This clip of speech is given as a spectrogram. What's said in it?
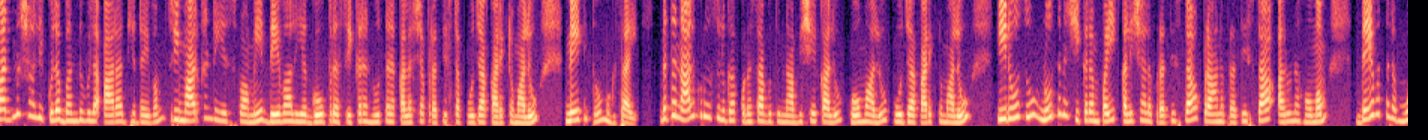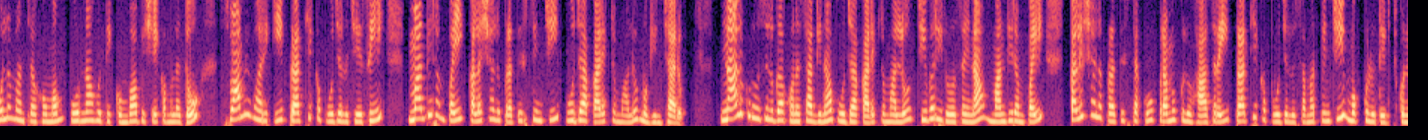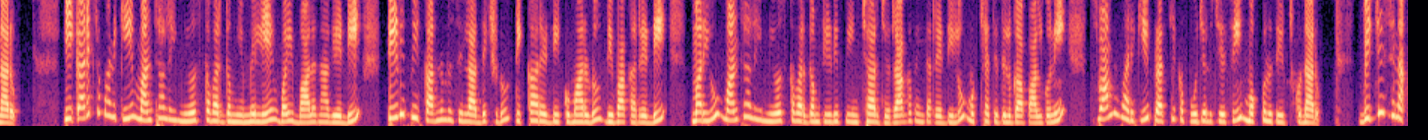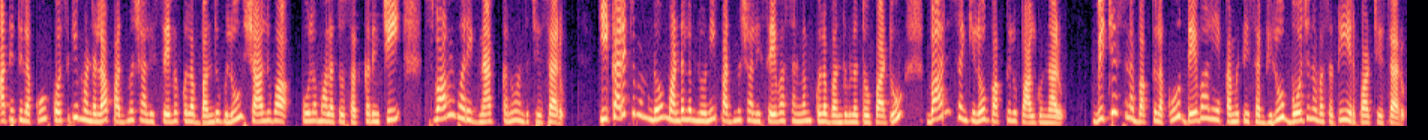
పద్మశాలి కుల బంధువుల ఆరాధ్య దైవం శ్రీ మార్కండేయ స్వామి దేవాలయ గోపుర శిఖర నూతన కలశ ప్రతిష్ట పూజా కార్యక్రమాలు నేటితో ముగిశాయి. గత నాలుగు రోజులుగా కొనసాగుతున్న అభిషేకాలు హోమాలు పూజా కార్యక్రమాలు ఈ రోజు నూతన శిఖరంపై కలిశాల ప్రతిష్ట ప్రాణ ప్రతిష్ఠ అరుణ హోమం దేవతల మూలమంత్ర హోమం పూర్ణాహుతి కుంభాభిషేకములతో స్వామివారికి ప్రత్యేక పూజలు చేసి మందిరంపై కలశాలు ప్రతిష్ఠించి పూజా కార్యక్రమాలు ముగించారు. నాలుగు రోజులుగా కొనసాగిన పూజా కార్యక్రమాల్లో చివరి రోజైన మందిరంపై కలశాల ప్రతిష్టకు ప్రముఖులు హాజరై ప్రత్యేక పూజలు సమర్పించి మొక్కులు తీర్చుకున్నారు. ఈ కార్యక్రమానికి మంత్రాలయం నియోజకవర్గం MLA Y Balanagireddy TDP Kurnool జిల్లా అధ్యక్షుడు తిక్కారెడ్డి కుమారుడు దివాకర్ రెడ్డి మరియు మంత్రాలయం నియోజకవర్గం టీడీపీ ఇన్ఛార్జ్ రాఘవేందర్ రెడ్డిలు ముఖ్య అతిథులుగా పాల్గొని స్వామివారికి ప్రత్యేక పూజలు చేసి మొక్కులు తీర్చుకున్నారు. విచ్చేసిన అతిథులకు కొసిగి మండల పద్మశాలి సేవకుల బంధువులు శాలువా పూలమాలతో సత్కరించి స్వామివారి జ్ఞాపికను అందజేశారు ఈ కార్యక్రమంలో మండలంలోని పద్మశాలి సేవా సంఘం కుల బంధువులతో పాటు భారీ సంఖ్యలో భక్తులు పాల్గొన్నారు. విచ్చేసిన భక్తులకు దేవాలయ కమిటీ సభ్యులు భోజన వసతి ఏర్పాటు చేశారు.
